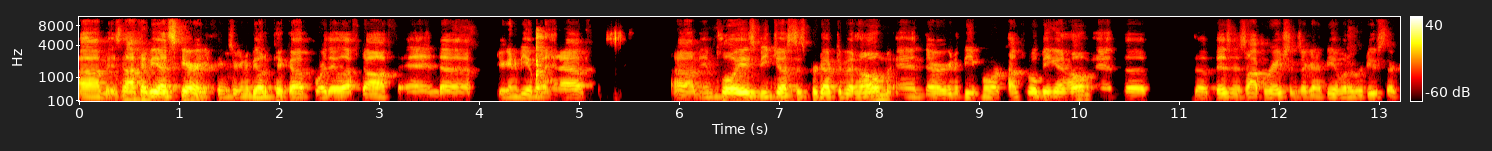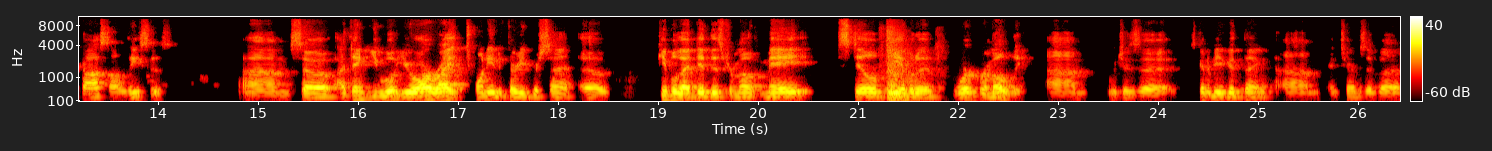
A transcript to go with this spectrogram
um, is not going to be that scary. Things are going to be able to pick up where they left off, and uh, you're going to be able to have um, employees be just as productive at home, and they're going to be more comfortable being at home, and the the business operations are going to be able to reduce their costs on leases. Um, so I think you will, you are right. 20 to 30 percent of people that did this remote may still be able to work remotely, um, which is a it's going to be a good thing um, in terms of uh,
